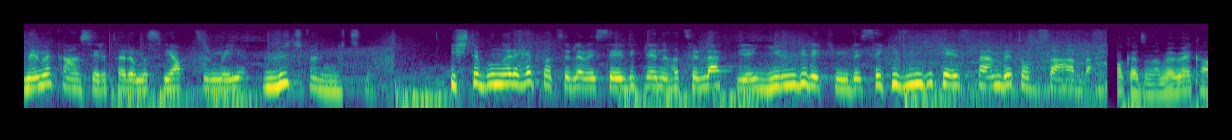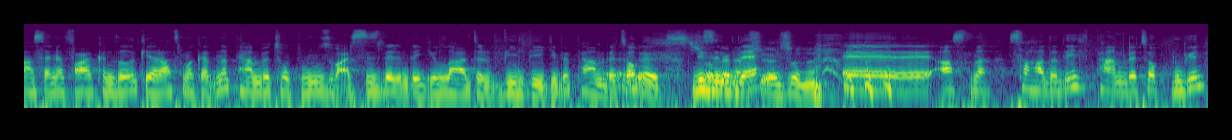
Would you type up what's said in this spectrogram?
meme kanseri taraması yaptırmayı lütfen unutma. İşte bunları hep hatırla ve sevdiklerini hatırlat diye 21 Ekim'de 8. kez Pembe Top sahada. adına, meme kanserine farkındalık yaratmak adına pembe topumuz var. Sizlerin de yıllardır bildiği gibi pembe top. Evet, çok Bizim de önemsiyoruz onu. eee, aslında sahada değil pembe top bugün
